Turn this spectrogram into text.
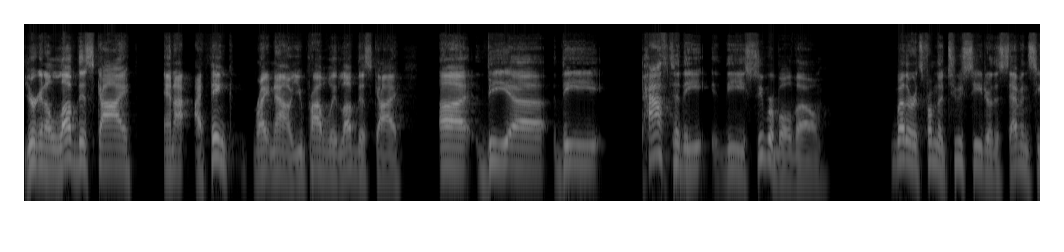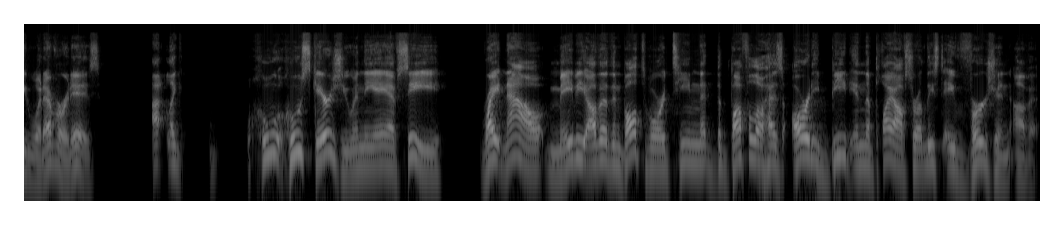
you're going to love this guy. And I, I think right now you probably love this guy. Uh, the uh, the path to the the Super Bowl, though, whether it's from the two seed or the seven seed, whatever it is, uh, like who who scares you in the AFC right now? Maybe other than Baltimore, a team that the Buffalo has already beat in the playoffs, or at least a version of it.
